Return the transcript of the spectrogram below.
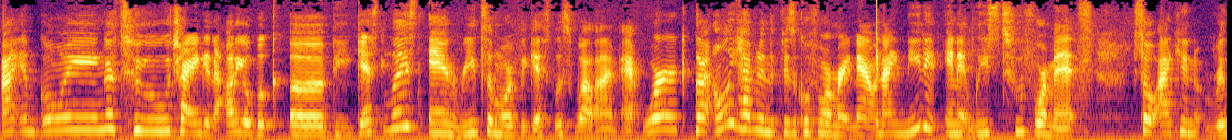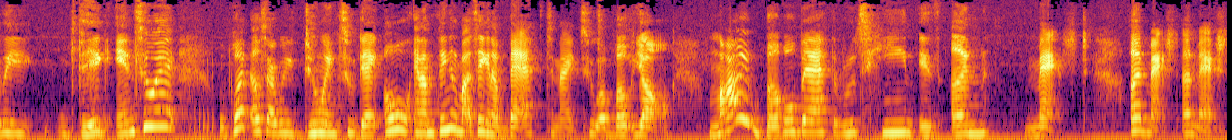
I am going to try and get an audiobook of the guest list and read some more of the guest list while I'm at work. I only have it in the physical form right now and I need it in at least two formats so I can really dig into it. What else are we doing today? Oh, and I'm thinking about taking a bath tonight too. A bubble, y'all. My bubble bath routine is unmatched. Unmatched, unmatched.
